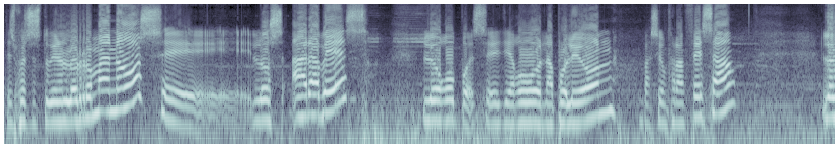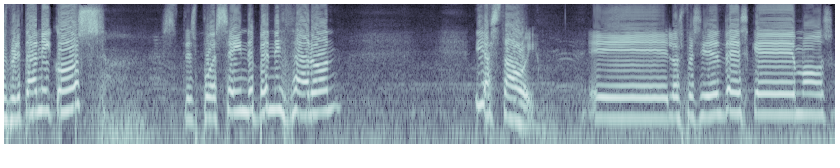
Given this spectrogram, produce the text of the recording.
Después estuvieron los romanos, eh, los árabes, luego pues llegó Napoleón, invasión francesa, los británicos, después se independizaron y hasta hoy. Los presidentes que hemos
